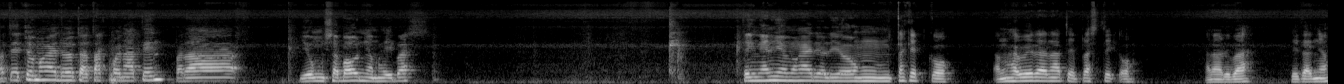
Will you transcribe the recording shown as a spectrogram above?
At ito mga idol, tatakpan natin para yung sabaw niya mahibas. Tingnan niyo mga idol, yung takip ko. Ang hawira natin, plastic oh. Ano, di ba? Kita niyo?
